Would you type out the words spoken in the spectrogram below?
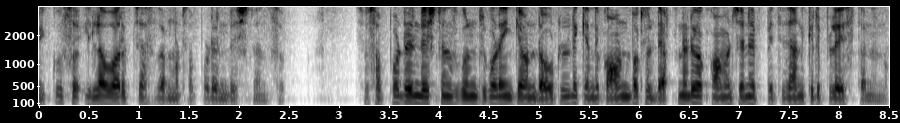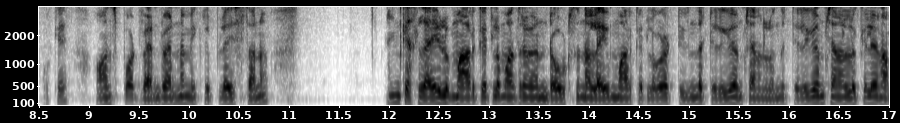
మీకు? సో ఇలా వర్క్ చేస్తుంది అనమాట support and distance so support and distance గురించి కూడా ఇంకేమైనా డౌట్లు ఉంటే కింద కామెంట్ బాక్స్లో డెఫినెట్గా కామెంట్స్ అనేది ప్రతి దానికి రిప్లై ఇస్తాను నేను ఓకే ఆన్ స్పాట్ వెంట వెంటనే మీకు రిప్లై ఇస్తాను. ఇన్ కేస్ లైవ్లో మార్కెట్లో మాత్రం ఏమైనా డౌట్స్ ఉన్న లైవ్ మార్కెట్లో కూడా కింద టెలిగ్రామ్ ఛానల్ ఉంది. టెలిగ్రామ్ ఛానల్లోకి వెళ్ళి నా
